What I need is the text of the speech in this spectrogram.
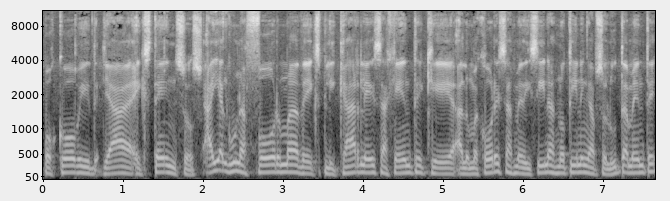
post-COVID ya extensos? ¿Hay alguna forma de explicarle a esa gente que a lo mejor esas medicinas no tienen absolutamente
